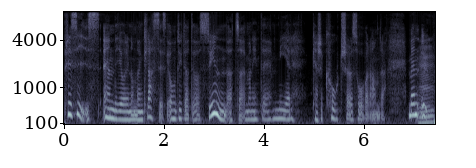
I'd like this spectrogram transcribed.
Precis, än det gör inom den klassiska. Och hon tyckte att det var synd att så här, man inte mer kanske coachar och så varandra. Men eh,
